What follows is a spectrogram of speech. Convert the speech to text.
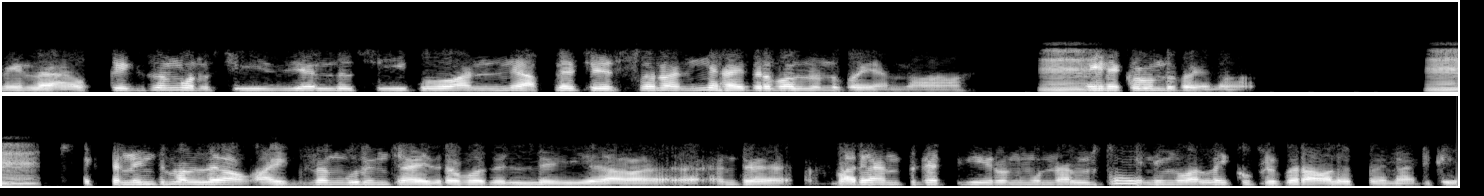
నేను ఒక్క ఎగ్జామ్ కూడా సీజీఎల్ సీకో అన్ని అప్లై చేస్తాను. అన్ని హైదరాబాద్లో ఉండిపోయాను నేను ఎక్కడ ఉండిపోయాను? ఇక్కడ నుంచి మళ్ళీ ఆ ఎగ్జామ్ గురించి హైదరాబాద్ వెళ్ళి అంటే మరి అంత గట్టిగా రెండు మూడు నెలలు ట్రైనింగ్ వల్ల ఎక్కువ ప్రిపేర్ అవ్వలేకపోయినా వాటికి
